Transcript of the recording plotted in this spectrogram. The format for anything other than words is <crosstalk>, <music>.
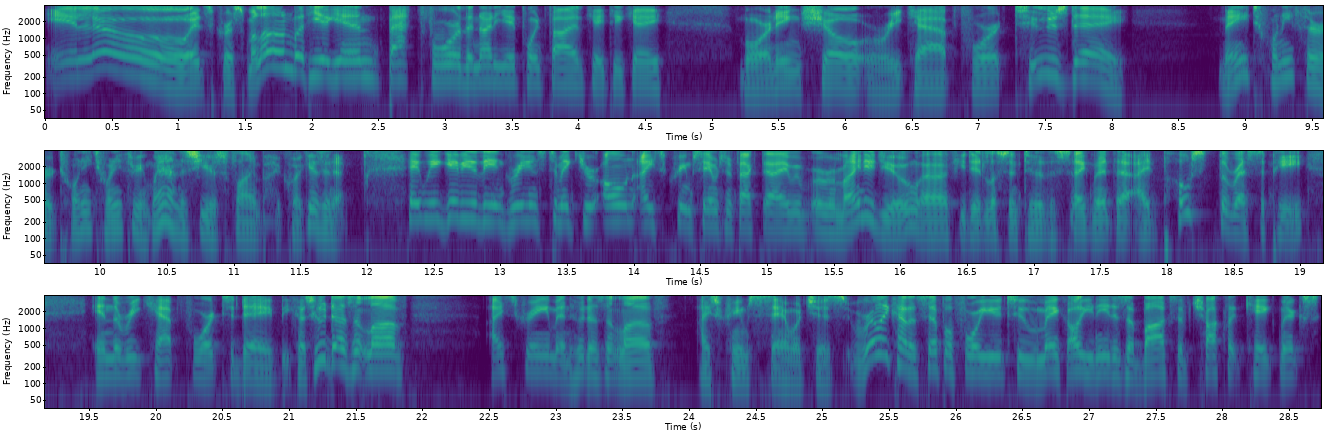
Hello, it's Chris Malone with you again, back for the 98.5 KTK morning show recap for Tuesday. May 23rd, 2023. Man, this year's flying by quick, isn't it? Hey, we gave you the ingredients to make your own ice cream sandwich. In fact, I reminded you, uh, if you did listen to the segment, that I'd post the recipe in the recap for today because who doesn't love ice cream and who doesn't love ice cream sandwiches? Really kind of simple for you to make. All you need is a box of chocolate cake mix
